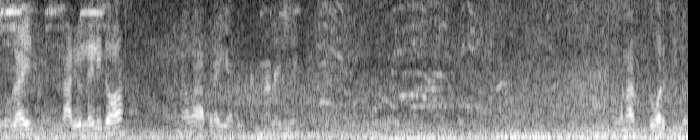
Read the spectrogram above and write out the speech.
તો ગાઈઝ નારિયેળ લઈ લીધો હા. અને હવે આપણે અહીંયાથી સંતરા લઈ લઈએ. પોણા દોઢ કિલો.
